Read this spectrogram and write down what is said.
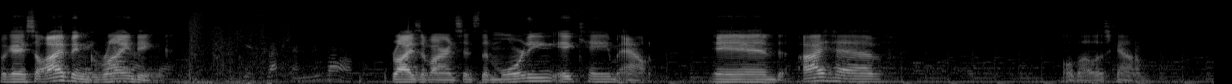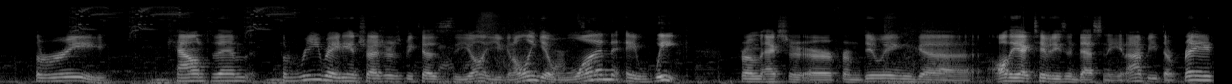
Okay, so I've been grinding Rise of Iron since the morning it came out. And I have... Hold on, let's count them. Three. Count them. Three Radiant Treasures because you, only, you can only get one a week from extra or from doing uh, all the activities in Destiny. And I beat the raid.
